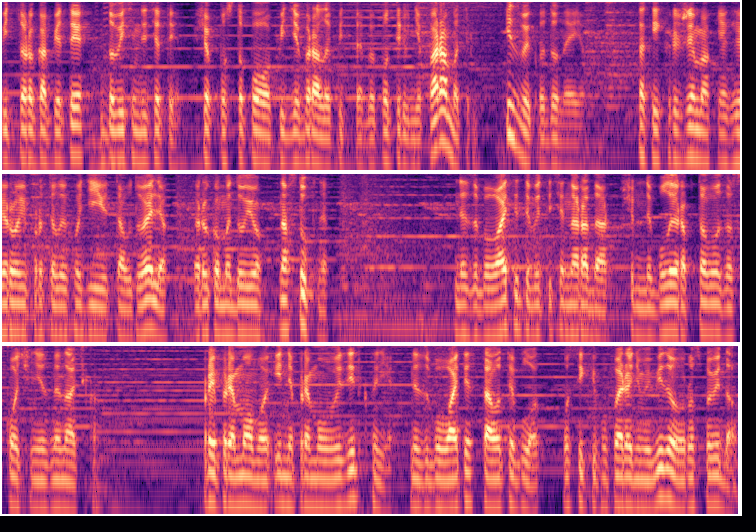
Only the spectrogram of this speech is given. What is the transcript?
від 45 до 80, щоб поступово підібрали під себе потрібні параметри і звикли до неї. В таких режимах, як герої проти лиходіїв та в дуелях, рекомендую наступне. Не забувайте дивитися на радар, щоб не були раптово заскочені зненацька. При прямому і непрямому зіткненні не забувайте ставити блок, оскільки в попередньому відео розповідав,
